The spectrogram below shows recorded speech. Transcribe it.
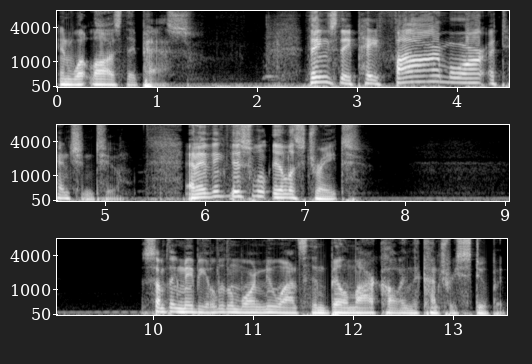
and what laws they pass. Things they pay far more attention to. And I think this will illustrate something maybe a little more nuanced than Bill Maher calling the country stupid.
